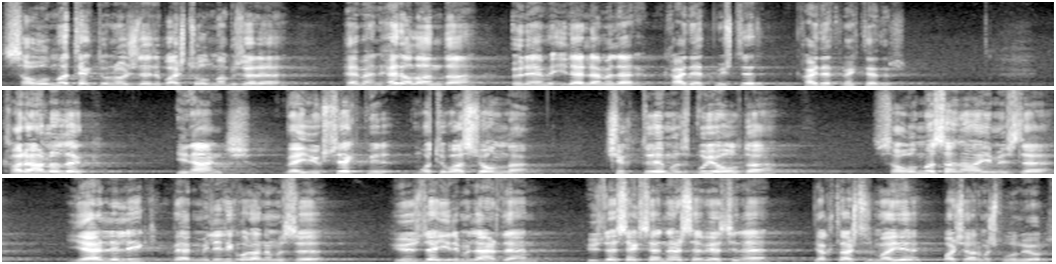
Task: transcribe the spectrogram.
savunma teknolojileri başta olmak üzere hemen her alanda önemli ilerlemeler kaydetmiştir, kaydetmektedir. Kararlılık, inanç ve yüksek bir motivasyonla çıktığımız bu yolda savunma sanayimizde yerlilik ve millilik oranımızı yüzde yirmilerden yüzde seksenler seviyesine yaklaştırmayı başarmış bulunuyoruz.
